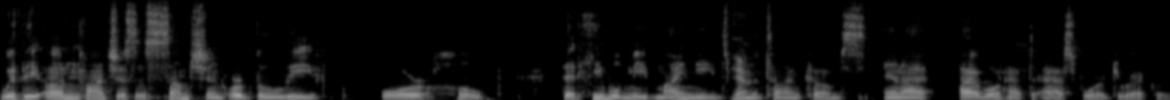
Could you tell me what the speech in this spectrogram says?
with the unconscious assumption or belief or hope that he will meet my needs yeah. when the time comes and I, I won't have to ask for it directly.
